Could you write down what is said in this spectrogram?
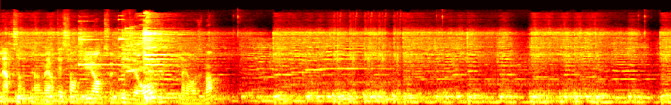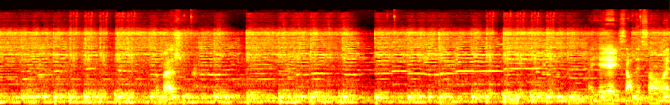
On est, redescendu en dessous de 10 euros, malheureusement. Dommage. Aïe aïe aïe, ça redescend, ouais.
